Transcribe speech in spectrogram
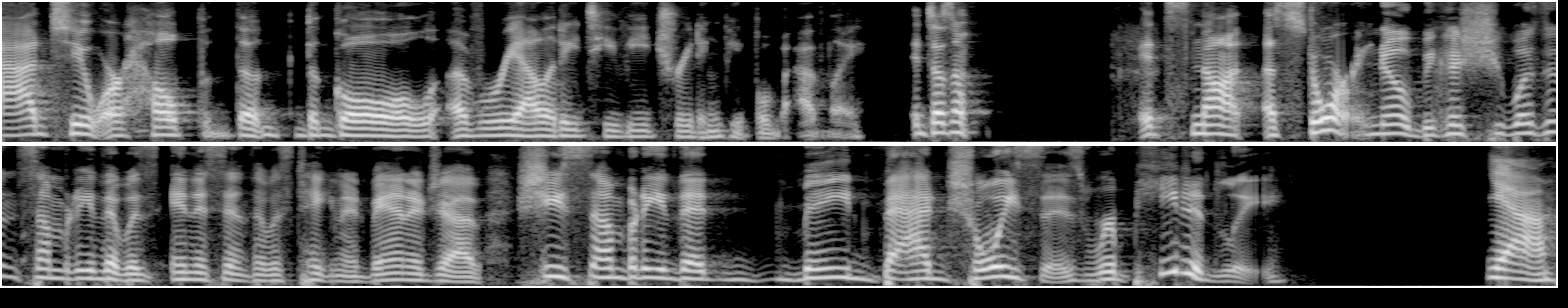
add to or help the the goal of reality TV treating people badly. It doesn't it's not a story. No, because she wasn't somebody that was innocent that was taken advantage of. She's somebody that made bad choices repeatedly. Yeah.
